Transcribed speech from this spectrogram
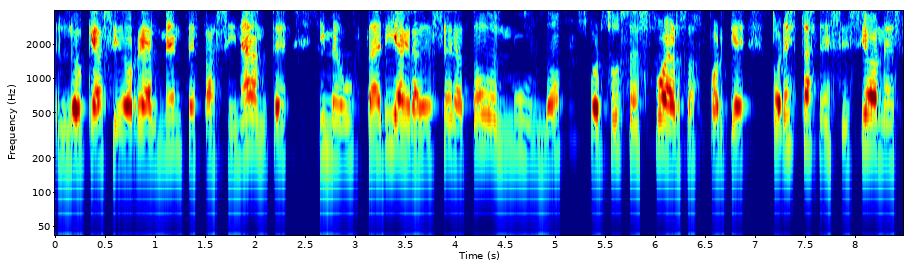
lo que ha sido realmente fascinante y me gustaría agradecer a todo el mundo por sus esfuerzos, porque por estas decisiones,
